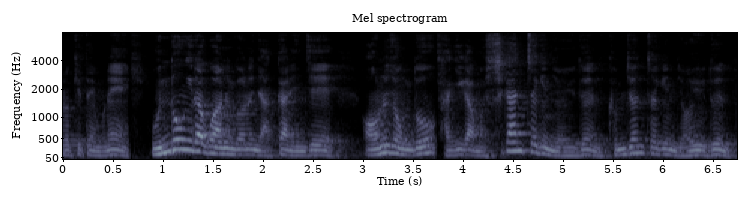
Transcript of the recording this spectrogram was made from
그렇기 때문에 운동이라고 하는 거는 약간 이제 어느 정도 자기가 뭐 시간적인 여유든 금전적인 여유든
